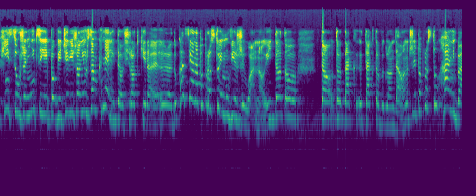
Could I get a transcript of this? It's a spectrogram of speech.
chińscy urzędnicy jej powiedzieli, że oni już zamknęli te ośrodki edukacji, ona po prostu im uwierzyła. No i to, to to, to tak, tak to wyglądało. No, czyli po prostu hańba.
